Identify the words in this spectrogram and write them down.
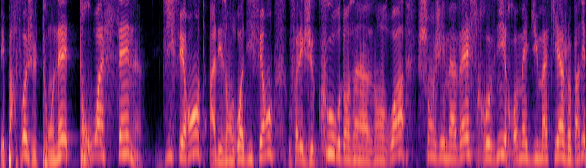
Et parfois, je tournais trois scènes différentes à des endroits différents où il fallait que je cours dans un endroit, changer ma veste, revenir, remettre du maquillage, repartir.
